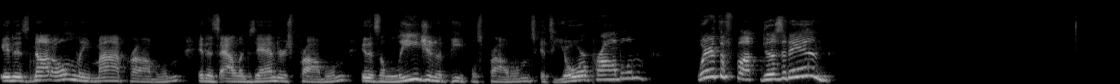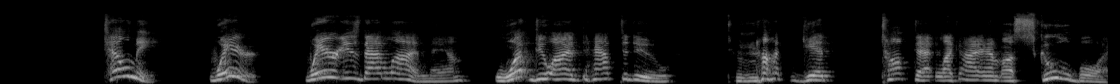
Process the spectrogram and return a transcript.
it is not only my problem, it is Alexander's problem. It is a legion of people's problems. It's your problem. Where the fuck does it end? Tell me, where? Where is that line, man? What do I have to do to not get talked at like I am a schoolboy?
